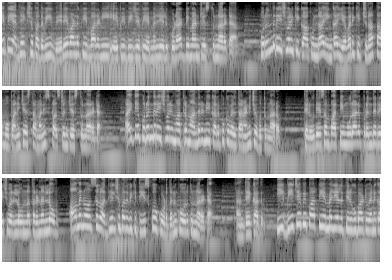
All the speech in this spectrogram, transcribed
ఏపీ అధ్యక్ష పదవి వేరే వాళ్ళకు ఇవ్వాలని ఏపీ బీజేపీ ఎమ్మెల్యేలు కూడా డిమాండ్ చేస్తున్నారట. పురంధరేశ్వరికి కాకుండా ఇంకా ఎవరికిచ్చినా తాము పనిచేస్తామని స్పష్టం చేస్తున్నారట. అయితే పురంధరేశ్వరి మాత్రం అందరినీ కలుపుకు వెళ్తానని చెబుతున్నారు. తెలుగుదేశం పార్టీ మూలాలు పురంధరేశ్వరిలో ఉన్న తరుణంలో ఆమెను అసలు అధ్యక్ష పదవికి తీసుకోకూడదని కోరుతున్నారట. అంతేకాదు ఈ బీజేపీ పార్టీ ఎమ్మెల్యేల తిరుగుబాటు వెనుక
